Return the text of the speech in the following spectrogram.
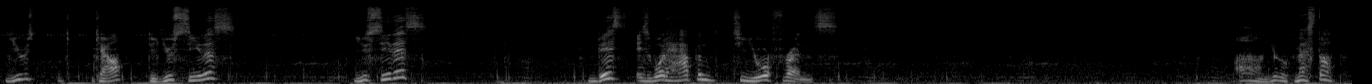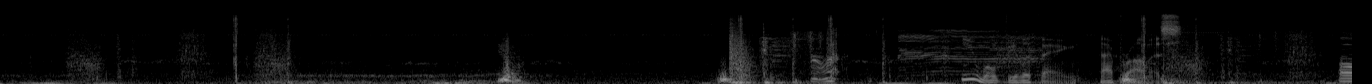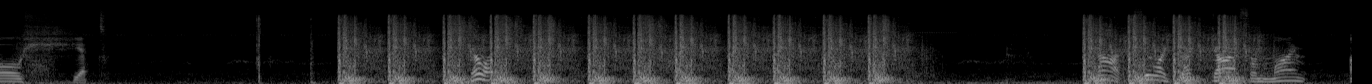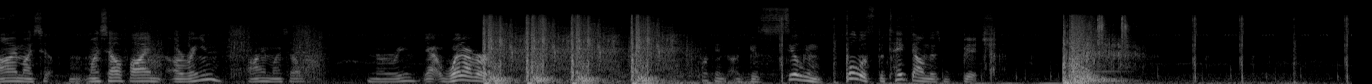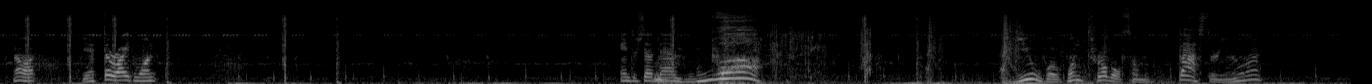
You. Cal, do you see this? You see this? This is what happened to your friends. Oh, you look messed up. Oh, You won't feel a thing. I promise. Oh shit. Come on. God, I feel like that guy from my, I myself, myself, I Irene, I myself, Noreen, yeah, whatever. Fucking a gazillion bullets to take down this bitch. Come on, get the right one. Intercept and whoa! You were one troublesome bastard, you know that?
